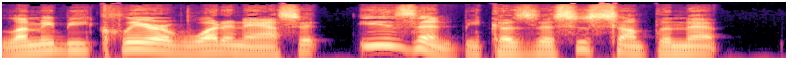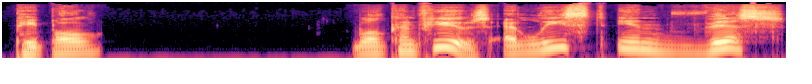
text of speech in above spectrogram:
let me be clear of what an asset isn't, because this is something that people will confuse, at least in this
